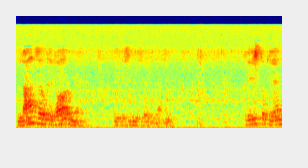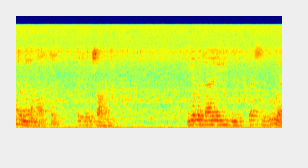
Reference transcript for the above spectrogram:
Lazzaro che dorme e che si risveglia Cristo che entra nella morte e che risorge. Io vedrei in queste due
